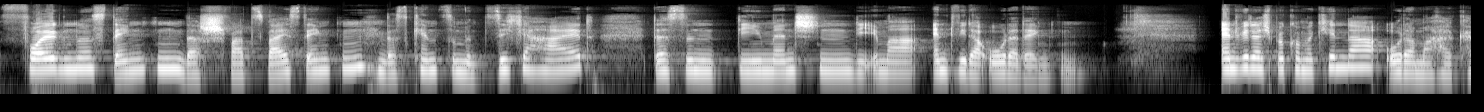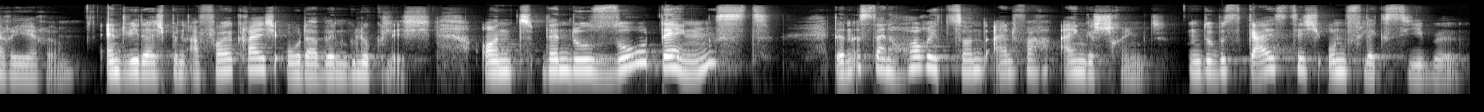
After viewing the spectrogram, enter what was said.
folgendes Denken, das Schwarz-Weiß-Denken, das kennst du mit Sicherheit. Das sind die Menschen, die immer entweder oder denken. Entweder ich bekomme Kinder oder mache Karriere. Entweder ich bin erfolgreich oder bin glücklich. Und wenn du so denkst, dann ist dein Horizont einfach eingeschränkt und du bist geistig unflexibel.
